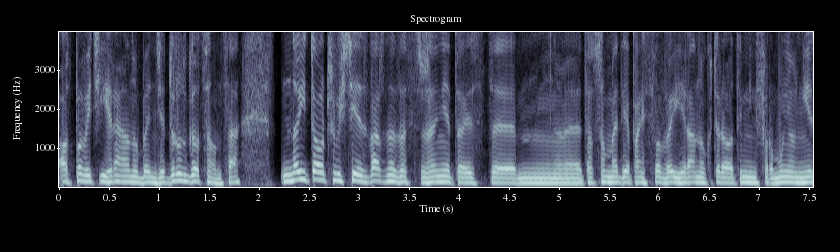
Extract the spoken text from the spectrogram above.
odpowiedź Iranu będzie druzgocąca. No i to oczywiście jest ważne zastrzeżenie, to, jest, to są media państwowe Iranu, które o tym informują. Nie,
